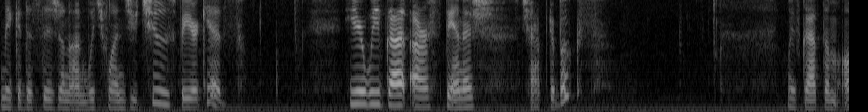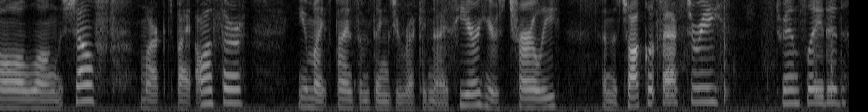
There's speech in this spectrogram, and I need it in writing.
make a decision on which ones you choose for your kids. Here we've got our Spanish chapter books. We've got them all along the shelf, marked by author. You might find some things you recognize here. Here's Charlie and the Chocolate Factory, translated.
